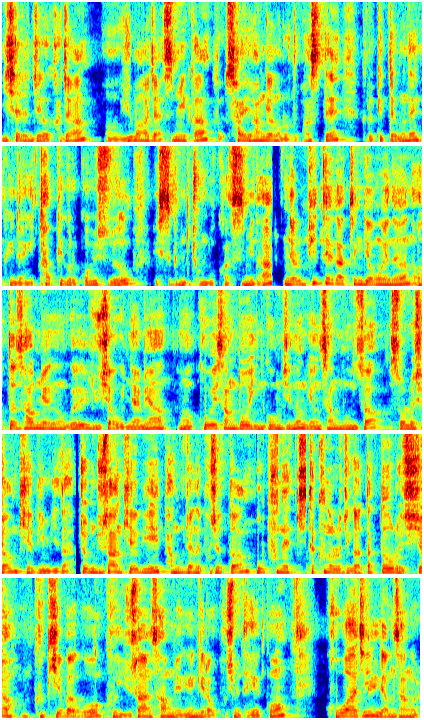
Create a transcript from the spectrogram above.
2차 전지가 가장 어, 유망하지 않습니까? 사회 환경으로도 봤을 때 그렇기 때문에 굉장히 탑픽으로 꼽을 수 있을 종목 같습니다. 여러분 피테 같은 경우에는 어떤 사업 영역을 유지하고 있냐면 어, 고해상도 인공지능 영상 분석 솔루션 기업입니다. 좀 유사한 기업이 방금 전에 보셨 던 오픈엣지 테크놀로지가 딱 떠오르시죠? 그 기업하고 그 유사한 사업 영역이라고 보시면 되겠고 고화질 영상을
